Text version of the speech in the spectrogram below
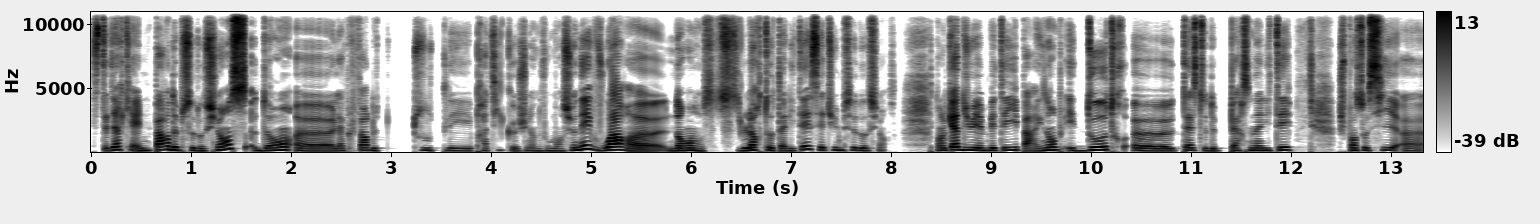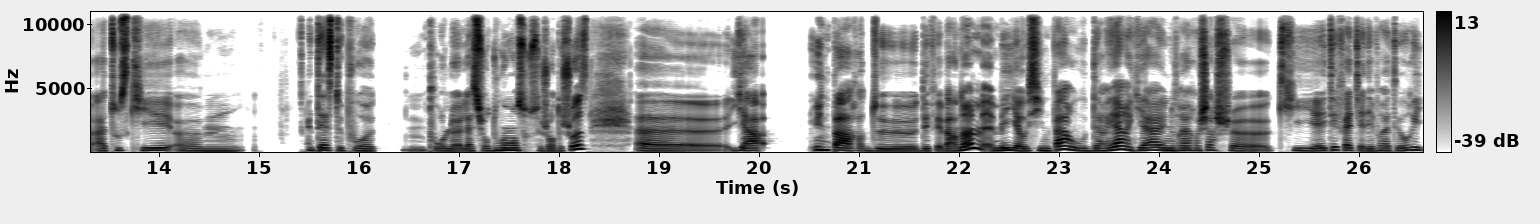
C'est-à-dire qu'il y a une part de pseudoscience dans euh, la plupart de toutes les pratiques que je viens de vous mentionner, voire euh, dans leur totalité, c'est une pseudoscience. Dans le cadre du MBTI, par exemple, et d'autres euh, tests de personnalité, je pense aussi à tout ce qui est test pour pour la surdouance ou ce genre de choses, il y a une part d'effet Barnum, mais il y a aussi une part où derrière, il y a une vraie recherche euh, qui a été faite, il y a des vraies théories.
